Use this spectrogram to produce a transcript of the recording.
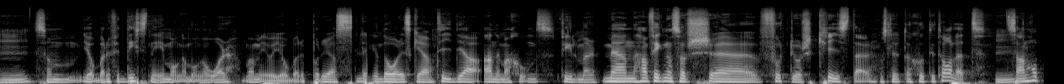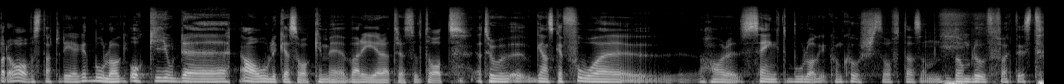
Mm. Som jobbade för Disney i många, många år. Var med och jobbade på deras legendariska tidiga animationsfilmer. Men han fick någon sorts eh, 40-årskris där på slutet av 70-talet. Mm. Så han hoppade av och startade eget bolag och gjorde ja, olika saker med varierat resultat. Jag tror eh, ganska få eh, har sänkt bolag i konkurs så ofta som Don Bluth faktiskt.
